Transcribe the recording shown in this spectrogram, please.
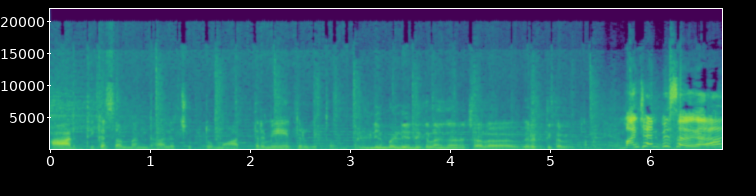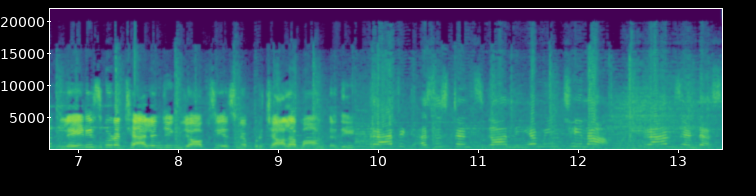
ఆర్థిక సంబంధాల చుట్టూ మాత్రమే తిరుగుతోంది. మళ్ళీ మళ్ళీ ఎన్నికలంగానే చాలా విరక్తి కలుగుతున్నాం మంచి అనిపిస్తుంది కదా? లేడీస్ కూడా ఛాలెంజింగ్ జాబ్స్ చేసినప్పుడు చాలా బాగుంటది. ట్రాఫిక్ అసిస్టెంట్స్గా నియమించిన ట్రాన్స్జెండర్స్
